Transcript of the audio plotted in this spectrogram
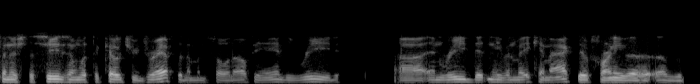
finished the season with the coach who drafted him in Philadelphia, Andy Reid, uh, and Reid didn't even make him active for any of the, of the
